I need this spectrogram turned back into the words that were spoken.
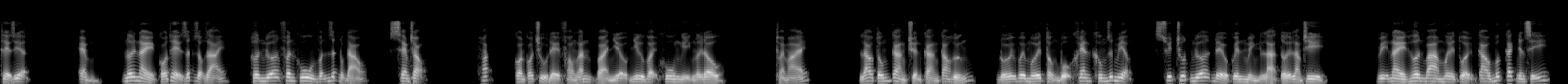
Thể diện. Em, nơi này có thể rất rộng rãi, hơn nữa phân khu vẫn rất độc đáo, xem trọng. Hoặc còn có chủ đề phòng ăn và nhiều như vậy khu nghỉ ngơi đâu. Thoải mái. Lao tống càng chuyển càng cao hứng, đối với mới tổng bộ khen không dứt miệng, suýt chút nữa đều quên mình là tới làm chi. Vị này hơn 30 tuổi cao bức cách nhân sĩ,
